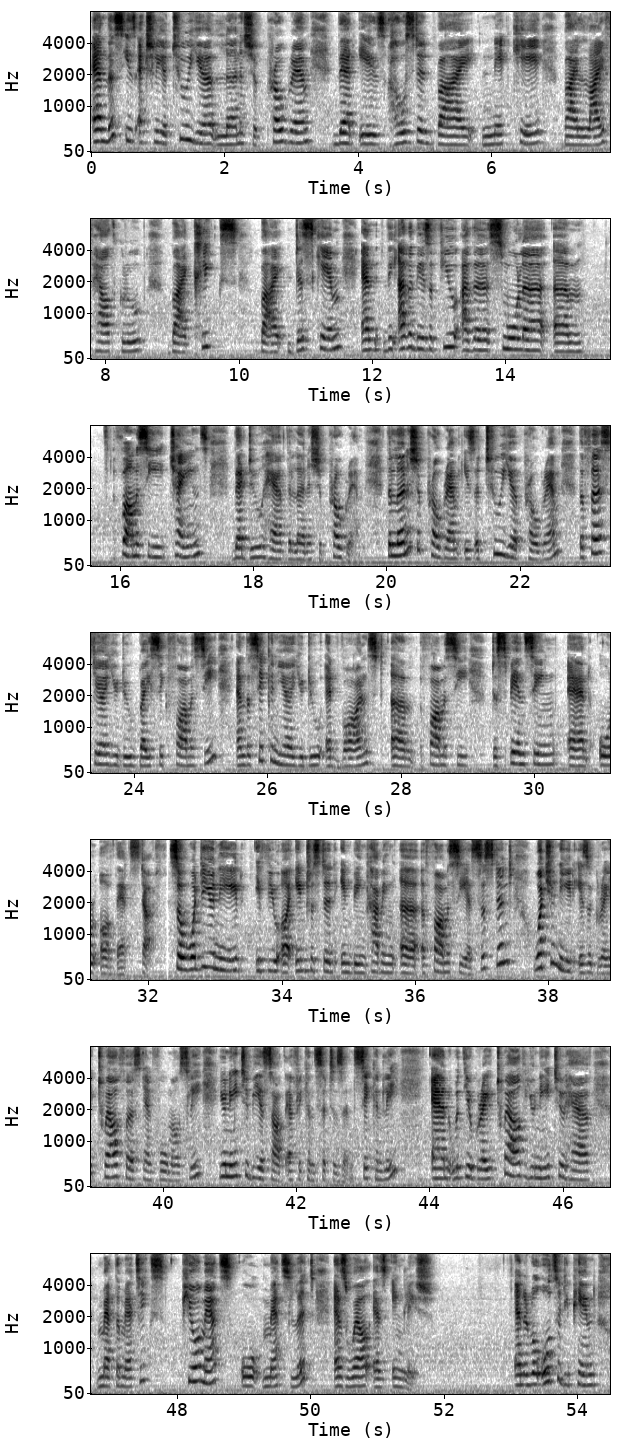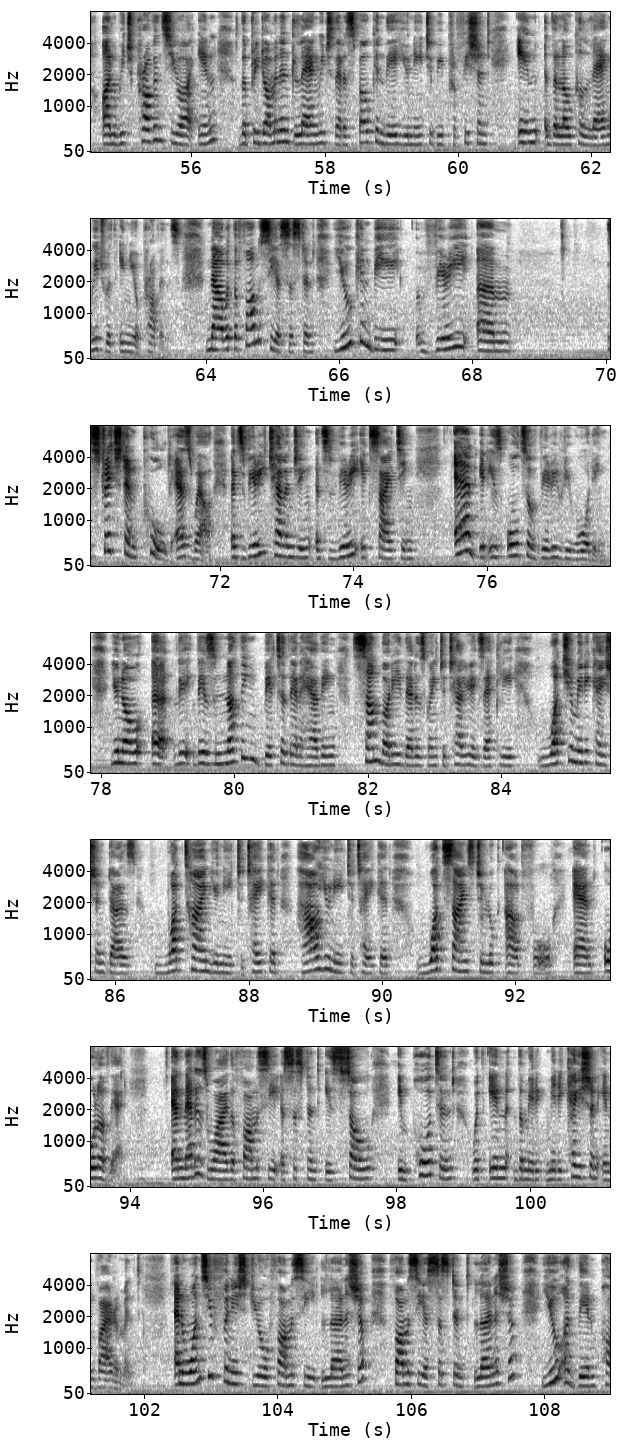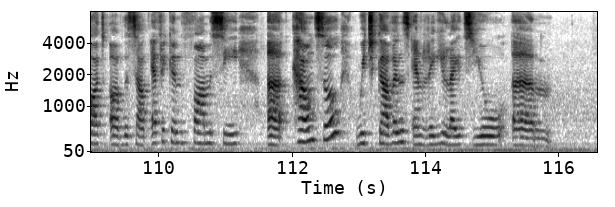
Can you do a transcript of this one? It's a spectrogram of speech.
And this is actually a two year learnership program that is hosted by Netcare, by Life Health Group, by Clicks by Dis-Chem, and the other there's a few other smaller um, pharmacy chains that do have the learnership program. The learnership program is a two-year program. The first year you do basic pharmacy and the second year you do advanced um, pharmacy dispensing and all of that stuff. So what do you need if you are interested in becoming a, a pharmacy assistant? What you need is a grade 12 first and foremostly. You need to be a South African citizen. Secondly, and with your grade 12, you need to have mathematics, pure maths or maths lit, as well as English. And it will also depend on which province you are in. The predominant language that is spoken there, you need to be proficient in the local language within your province. Now, with the pharmacy assistant, you can be very um, stretched and pulled as well. It's very challenging, it's very exciting, and it is also very rewarding. You know, uh, the, there's nothing better than having somebody that is going to tell you exactly what your medication does, what time you need to take it, how you need to take it, what signs to look out for, and all of that. And that is why the pharmacy assistant is so important within the medic medication environment. And once you've finished your pharmacy learnership, pharmacy assistant learnership, you are then part of the South African Pharmacy uh, Council, which governs and regulates your um,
